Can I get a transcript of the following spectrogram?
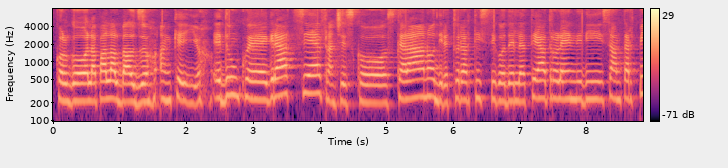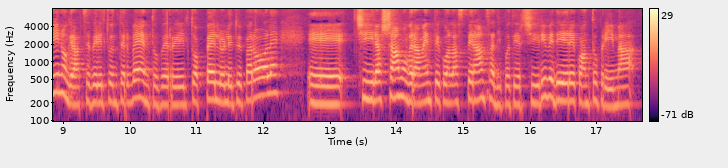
colgo la palla al balzo anche io. E dunque grazie Francesco Scarano, direttore artistico del Teatro Lendi di Sant'Arpino, grazie per il tuo intervento, per il tuo appello e le tue parole. E ci lasciamo veramente con la speranza di poterci rivedere quanto prima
